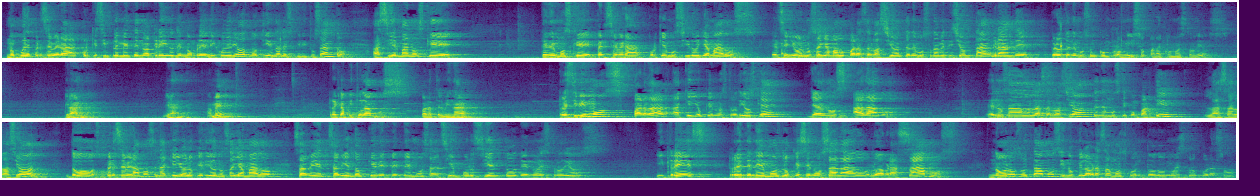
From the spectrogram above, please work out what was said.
No puede perseverar porque simplemente no ha creído en el nombre del Hijo de Dios, no tiene al Espíritu Santo. Así, hermanos, que tenemos que perseverar porque hemos sido llamados el Señor nos ha llamado para salvación, tenemos una bendición tan grande, pero tenemos un compromiso para con nuestro Dios. Grande, grande. Amén. Recapitulamos para terminar. Recibimos para dar aquello que nuestro Dios que ya nos ha dado. Él nos ha dado la salvación, tenemos que compartir la salvación. Dos, perseveramos en aquello a lo que Dios nos ha llamado, sabiendo que dependemos al 100% de nuestro Dios. Y tres, retenemos lo que se nos ha dado, lo abrazamos. No lo soltamos, sino que lo abrazamos con todo nuestro corazón.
